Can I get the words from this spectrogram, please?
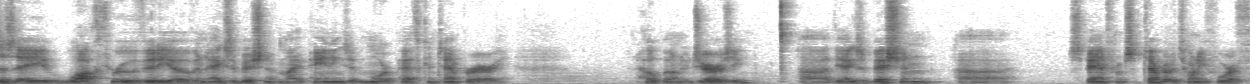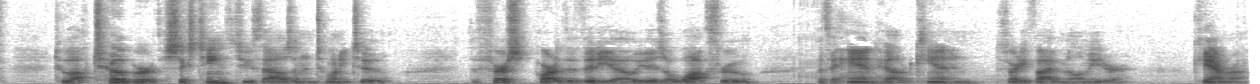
is a walkthrough video of an exhibition of my paintings at Morpeth Contemporary Hopewell, New Jersey. Uh, the exhibition uh, spanned from September the 24th to October the 16th, 2022. The first part of the video is a walkthrough with a handheld Canon 35mm camera.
